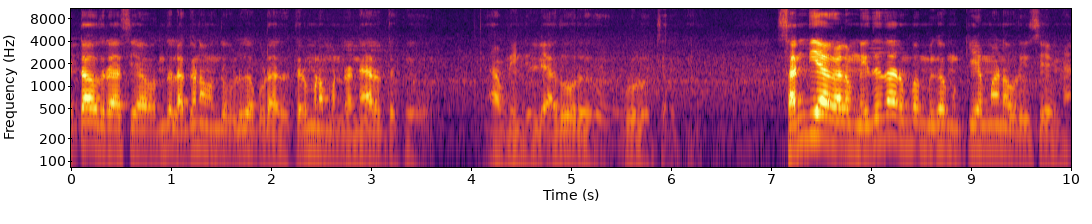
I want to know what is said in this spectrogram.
எட்டாவது ராசியாக வந்து லக்னம் வந்து விழுகக்கூடாது திருமணம் பண்ணுற நேரத்துக்கு அப்படின்னு சொல்லி அது ஒரு ரூல் வச்சுருக்கு. சந்தியா காலம் இதுதான் ரொம்ப மிக முக்கியமான ஒரு விஷயமே.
